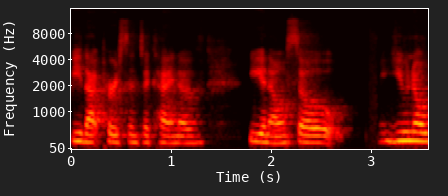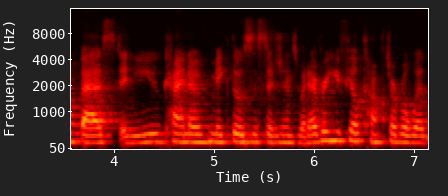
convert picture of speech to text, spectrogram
be that person to kind of, you know, so you know best and you kind of make those decisions whatever you feel comfortable with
